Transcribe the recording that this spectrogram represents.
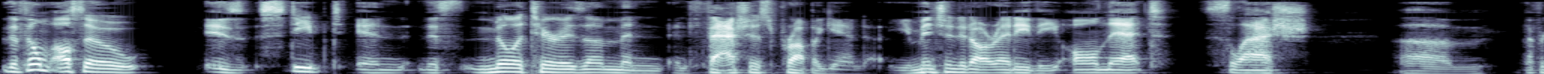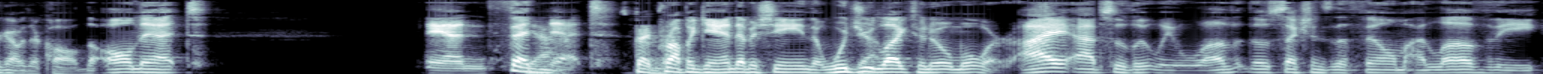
the film also is steeped in this militarism and, and fascist propaganda. You mentioned it already, the AllNet slash, um, I forgot what they're called, the AllNet and FedNet, yeah, propaganda machine that would you yeah. like to know more? I absolutely love those sections of the film. I love the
